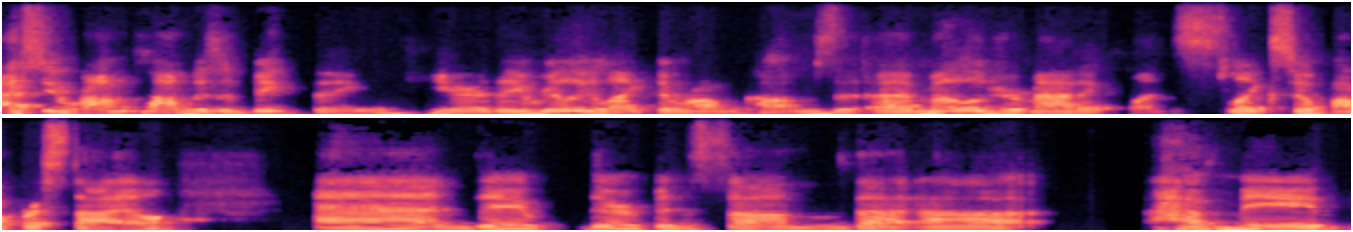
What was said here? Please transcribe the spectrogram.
actually rom-com is a big thing here. They really like the rom-coms, uh, melodramatic ones like soap opera style and there there have been some that uh, have made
